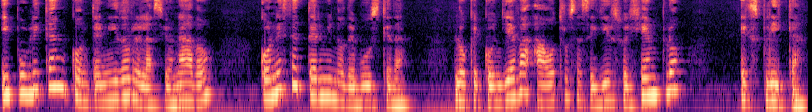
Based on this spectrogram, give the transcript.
y publican contenido relacionado con este término de búsqueda, lo que conlleva a otros a seguir su ejemplo, explica.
